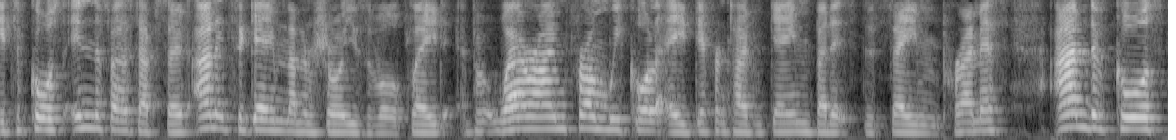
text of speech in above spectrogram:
It's of course in the first episode, and it's a game that I'm sure you've all played. But where I'm from, we call it a different type of game, but it's the same premise. And of course,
